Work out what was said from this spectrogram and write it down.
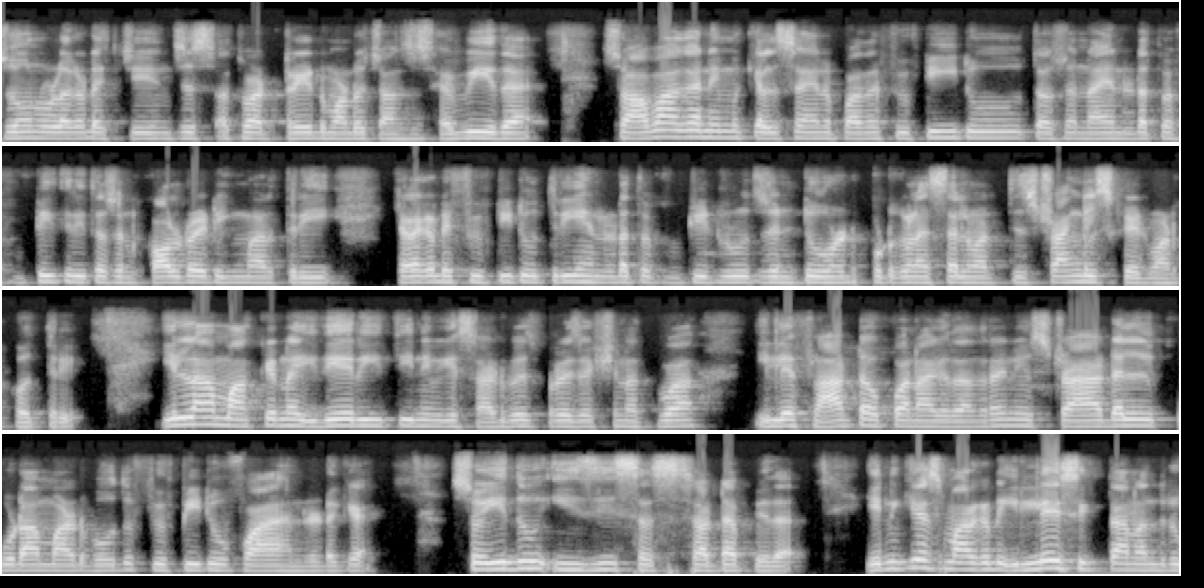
ಝೋನ್ ಒಳಗಡೆ ಚೇಂಜಸ್ ಅಥವಾ ಟ್ರೇಡ್ ಮಾಡೋ ಚಾನ್ಸಸ್ ಹೆವಿ ಇದೆ. ಸೊ ಅವಾಗ ನಿಮ್ಮ ಕೆಲಸ ಏನಪ್ಪಾ ಅಂದ್ರೆ fifty two thousand nine hundred ಅಥವಾ fifty three thousand call writing ಮಾಡ್ತೀರಿ. ಕೆಳಗಡೆ ಫಿಫ್ಟಿ ಟು ತ್ರೀ ಹಂಡ್ರೆಡ್ ಅಥವಾ fifty two thousand two hundred ಪುಟ್ಗಳನ್ನ ಸೆಲ್ ಮಾಡ್ತೀರಿ ಸ್ಟ್ರಾಂಗಲ್ಸ್ ಕ್ರಿಯೇಟ್ ಮಾಡ್ಕೋತೀರಿ. ಇಲ್ಲ ಮಾರ್ಕೆಟ್ನ ಇದೇ ರೀತಿ ನಿಮಗೆ ಸೈಡ್ವೇಸ್ ಪ್ರೊಜೆಕ್ಷನ್ ಅಥವಾ ಇಲ್ಲೇ ಫ್ಲಾಟ್ ಓಪನ್ ಆಗಿದೆ ಅಂದ್ರೆ ನೀವು ಸ್ಟ್ರಾಡಲ್ ಕೂಡ ಮಾಡಬಹುದು ಫಿಫ್ಟಿ ಟು ಫೈವ್ ಹಂಡ್ರೆಡ್ಗೆ ಸೊ ಇದು ಈಸಿ ಸೆಟಪ್ ಇದೆ. ಇನ್ ಕೇಸ್ ಮಾರ್ಕೆಟ್ ಇಲ್ಲೇ ಸಿಗ್ತಾನಂದ್ರೂ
